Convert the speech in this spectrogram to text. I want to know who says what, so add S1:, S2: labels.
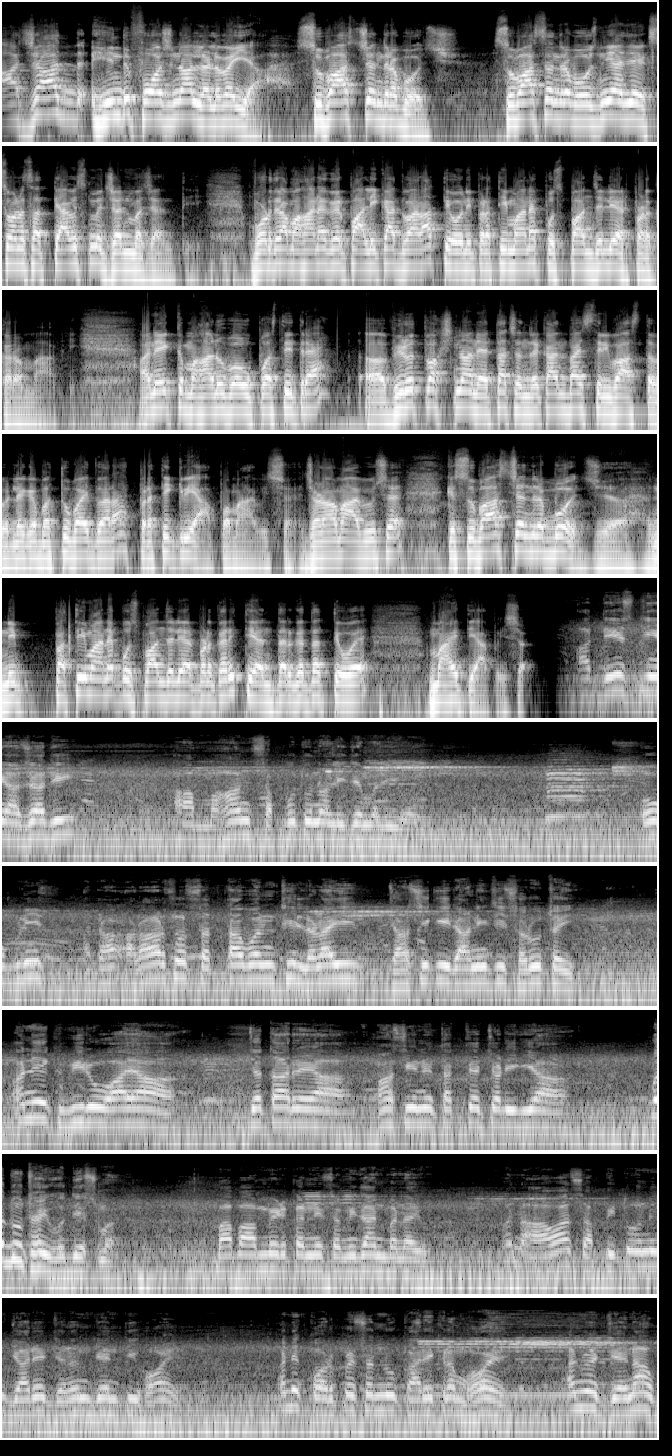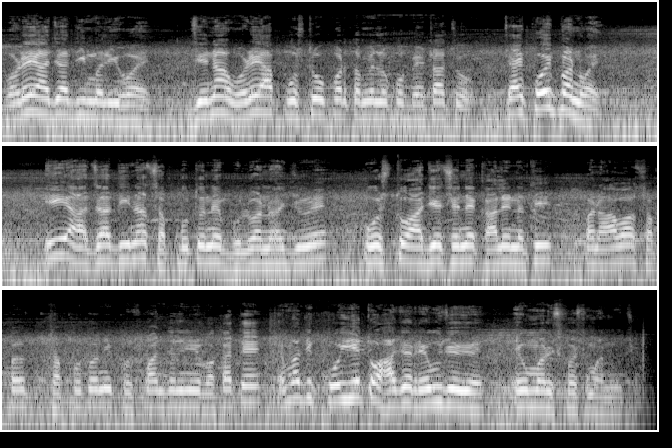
S1: આઝાદ હિન્દ ફૌજના લડવૈયા સુભાષચંદ્ર બોઝ. સુભાષચંદ્ર બોઝની આજે એકસો ને સત્યાવીસમી જન્મજયંતિ. વડોદરા મહાનગરપાલિકા દ્વારા તેઓની પ્રતિમાને પુષ્પાંજલિ અર્પણ કરવામાં આવી. અનેક મહાનુભાવ ઉપસ્થિત રહ્યા. વિરોધ પક્ષના નેતા ચંદ્રકાંતભાઈ શ્રીવાસ્તવ એટલે કે બત્તુભાઈ દ્વારા પ્રતિક્રિયા આપવામાં આવી છે. જણાવવામાં આવ્યું છે કે સુભાષચંદ્ર બોઝની પ્રતિમાને પુષ્પાંજલિ અર્પણ કરી તે અંતર્ગત તેઓએ માહિતી આપી છે.
S2: આ દેશની આઝાદી આ મહાન સપૂતોના લીધે મળી હોય. ઓગણીસ અઢારસો સત્તાવનથી લડાઈ ઝાંસી કી રાનીથી શરૂ થઈ. અનેક વીરો આવ્યા જતા રહ્યા, ફાંસીને તખ્તે ચડી ગયા. બધું થયું દેશમાં. બાબા આંબેડકરને સંવિધાન બનાવ્યું. અને આવા સપિતોની જ્યારે જન્મજયંતિ હોય અને કોર્પોરેશનનું કાર્યક્રમ હોય અને જેના વડે આઝાદી મળી હોય, જેના વડે આ પોસ્ટો ઉપર તમે લોકો બેઠા છો, ચાહે કોઈ પણ હોય એ આઝાદીના સપૂતોને ભૂલવા ન જોઈએ. પોસ્ટો આજે છે ને કાલે નથી, પણ આવા સપ, સપૂતોની પુષ્પાંજલિની વખતે એમાંથી કોઈએ તો હાજર રહેવું જોઈએ એવું મારું સ્પષ્ટ માનવું છે.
